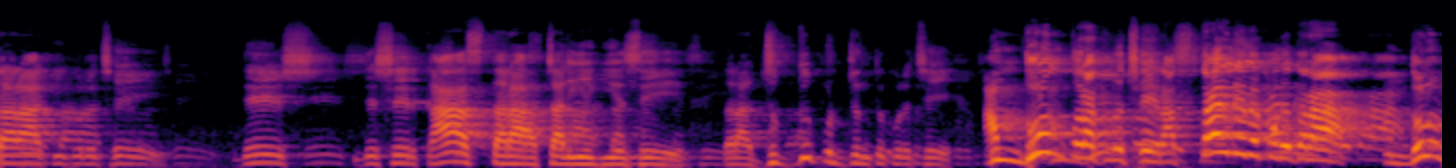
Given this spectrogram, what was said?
তারা কি করেছে? দেশ, দেশের কাজ তারা চালিয়ে গিয়েছে, তারা যুদ্ধ পর্যন্ত করেছে, আন্দোলন তারা করেছে, রাস্তায় নেমে পড়ে তারা আন্দোলন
